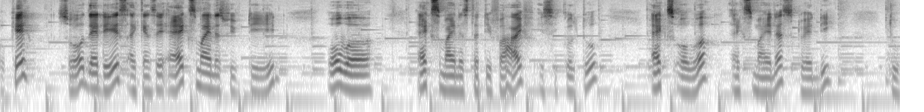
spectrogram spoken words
okay? So that is I can say x minus 15 over x minus 35 is equal to x over x minus 22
